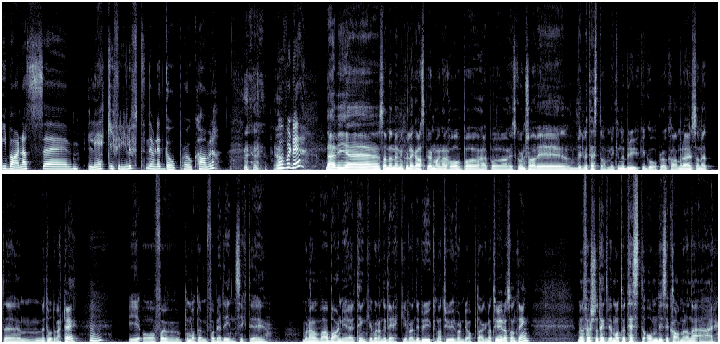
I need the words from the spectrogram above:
i barnas uh, lek i friluft, nemlig et GoPro-kamera. ja. Hvorfor det? Nei, vi, eh, Sammen med min kollega Asbjørn Magnar Hov på, her på høyskolen, så vi, vil vi teste om vi kunne bruke GoPro-kameraer som et uh, metodeverktøy. Mm. I å få, på en måte få bedre innsikt i hvordan, hva barn gjør, tenker, hvordan de leker, hvordan de bruker natur, hvordan de oppdager natur og sånne ting. Men først så tenkte vi å teste om disse kameraene er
